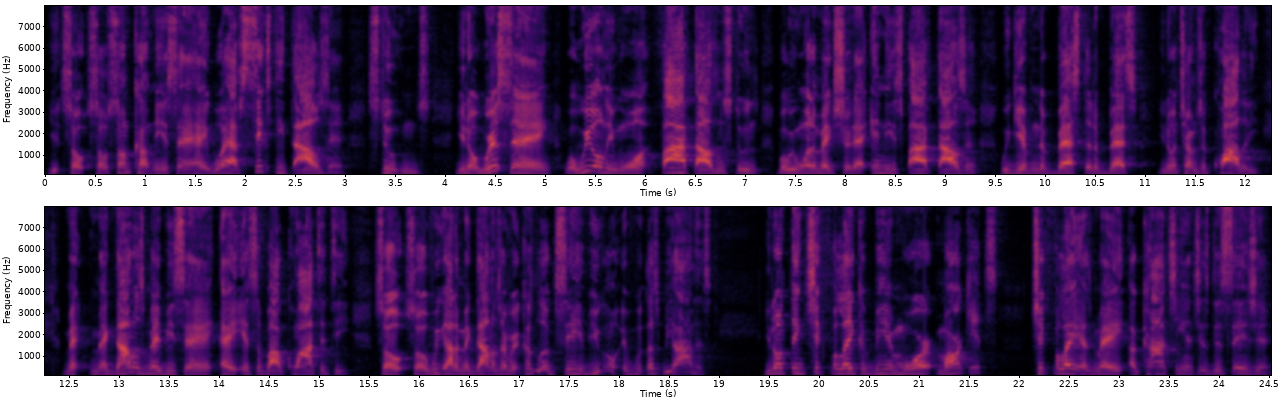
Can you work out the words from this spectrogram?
you, so so some company is saying, hey, we'll have sixty thousand students. You know, we're saying, well, we only want 5,000 students, but we want to make sure that in these 5,000, we give them the best of the best, you know, in terms of quality. McDonald's may be saying, hey, it's about quantity. So, so if we got a McDonald's everywhere, because look, see, if you go, if, let's be honest, you don't think Chick fil A could be in more markets? Chick fil A has made a conscientious decision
